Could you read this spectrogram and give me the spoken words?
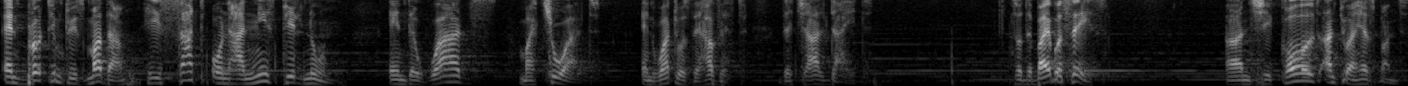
and brought him to his mother, he sat on her knees till noon. And the words matured. And what was the harvest? The child died. So the Bible says, and she called unto her husband,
